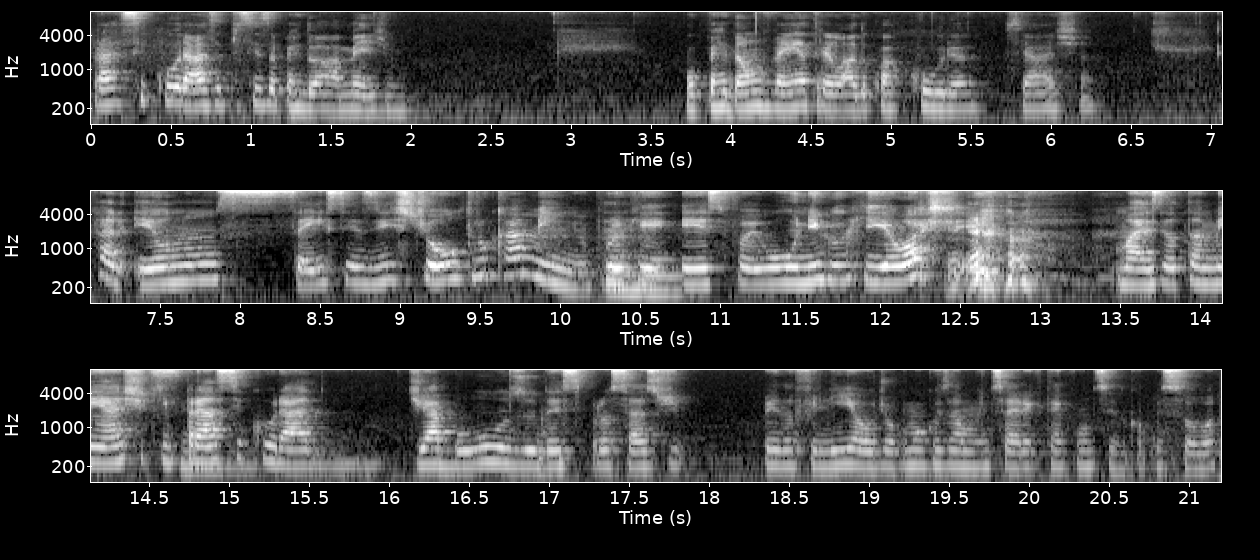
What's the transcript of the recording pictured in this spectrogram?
pra se curar, você precisa perdoar mesmo? O perdão vem atrelado com a cura, você acha? Cara, eu não sei se existe outro caminho, porque Uhum. esse foi o único que eu achei. Mas eu também acho que pra se curar de abuso, desse processo de pedofilia ou de alguma coisa muito séria que tenha acontecido com a pessoa,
